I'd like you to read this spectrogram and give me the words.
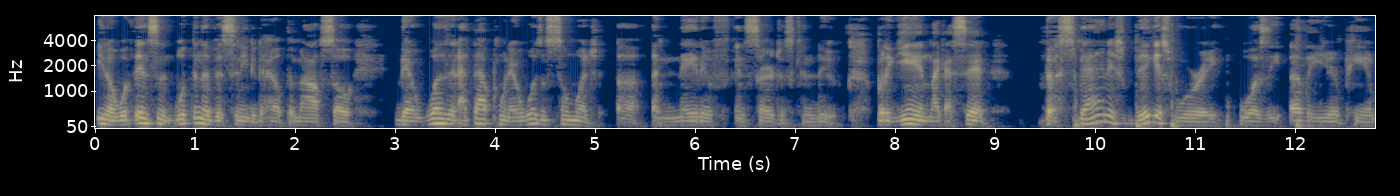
you know within within the vicinity to help them out so there wasn't at that point there wasn't so much uh, a native insurgents can do. But again like i said the spanish biggest worry was the other european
